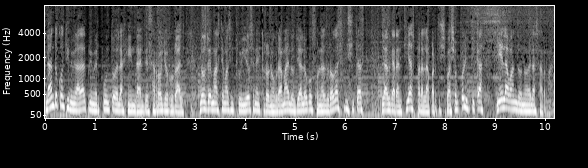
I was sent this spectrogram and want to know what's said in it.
dando continuidad al primer punto de la agenda, el desarrollo rural. Los demás temas incluidos en el cronograma de los diálogos son las drogas ilícitas, las garantías para la participación política y el abandono de las armas.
